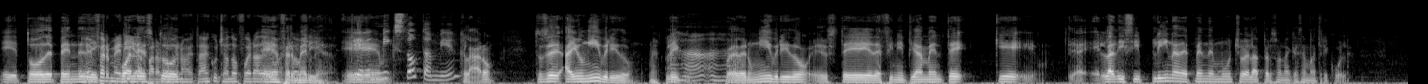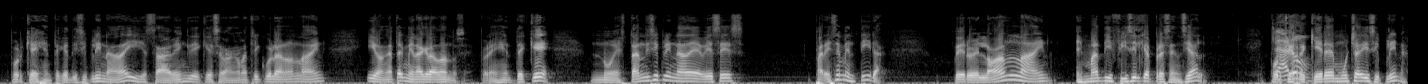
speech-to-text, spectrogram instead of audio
eh, todo depende de enfermería, cuál es para tu los que nos están escuchando fuera de eh, enfermería. ¿Tienen Eh, mixto también? Claro. Entonces hay un híbrido, me explico. Ajá, ajá. Puede haber un híbrido, este, definitivamente que eh, la disciplina depende mucho de la persona que se matricula. Porque hay gente que es disciplinada y saben de que se van a matricular online y van a terminar graduándose. Pero hay gente que no es tan disciplinada y a veces parece mentira. Pero el online es más difícil que el presencial. Porque Claro. requiere de mucha disciplina.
